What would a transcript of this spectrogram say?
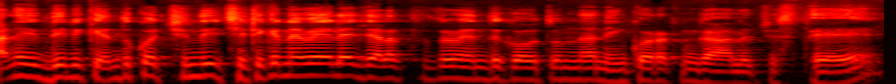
అని దీనికి ఎందుకు వచ్చింది? చిటికిన వేలే జలతత్వం ఎందుకు అవుతుందని ఇంకో రకంగా ఆలోచిస్తే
